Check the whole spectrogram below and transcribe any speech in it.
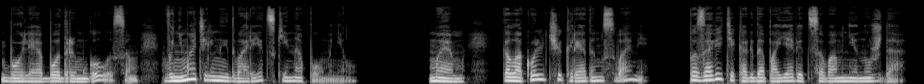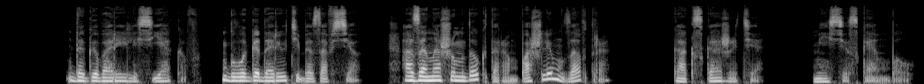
Более бодрым голосом внимательный дворецкий напомнил. «Мэм, колокольчик рядом с вами. Позовите, когда появится во мне нужда». «Договорились, Яков. Благодарю тебя за все. А за нашим доктором пошлем завтра. Как скажете, миссис Кэмпбелл.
